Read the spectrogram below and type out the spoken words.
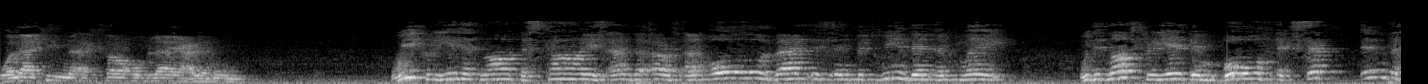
ولكن أكثرهم لا يعلمون We created not the skies and the earth and all that is in between them in play. We did not create them both except in the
